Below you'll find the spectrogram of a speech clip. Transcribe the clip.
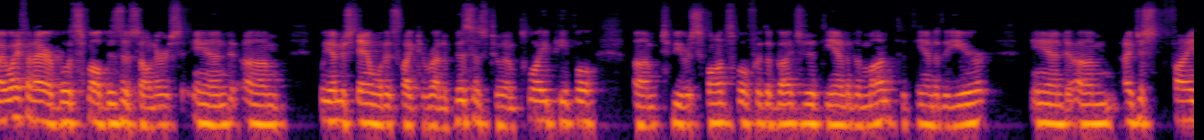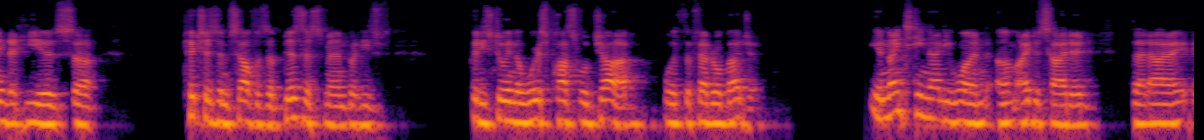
My wife and I are both small business owners, and um, we understand what it's like to run a business, to employ people, um, to be responsible for the budget at the end of the month, at the end of the year. And um, I just find that he is uh, pitches himself as a businessman, but he's but he's doing the worst possible job with the federal budget. In 1991, um, I decided that I,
